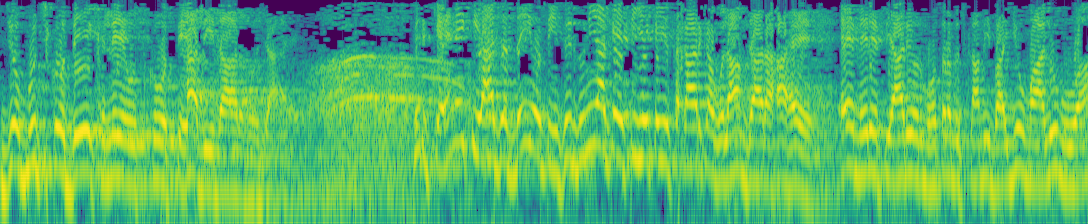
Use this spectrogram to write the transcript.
جو مجھ کو دیکھ لے، اس کو تیرا دیدار ہو جائے۔ پھر کہنے کی حاجت نہیں ہوتی، پھر دنیا کہتی ہے کہ یہ سرکار کا غلام جا رہا ہے۔ اے میرے پیارے اور محترم اسلامی بھائیوں، معلوم ہوا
